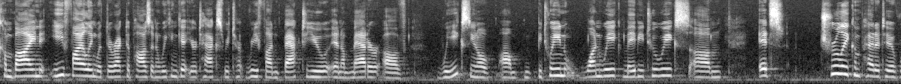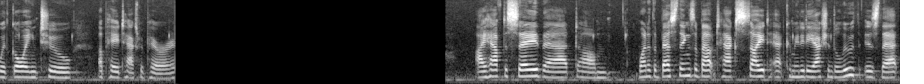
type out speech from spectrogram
combine e-filing with direct deposit and we can get your tax refund back to you in a matter of weeks, you know, um, between one week, maybe two weeks. Um, it's truly competitive with going to a paid tax preparer. I have to say that um, one of the best things about Tax Site at Community Action Duluth is that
